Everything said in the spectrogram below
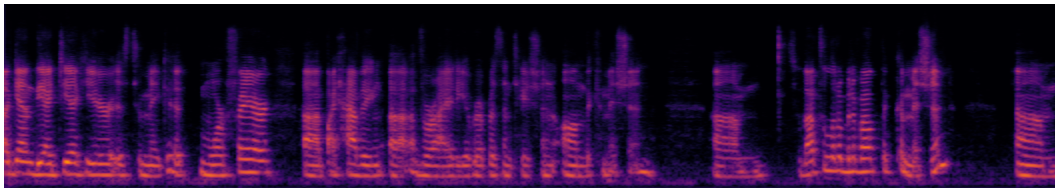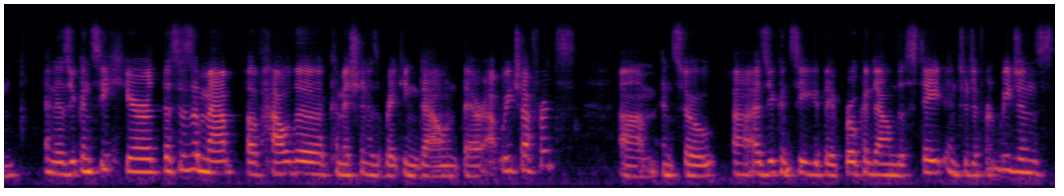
again, the idea here is to make it more fair uh, by having a, a, variety of representation on the commission. Um, so that's a little bit about the commission. Um, and as you can see here, this is a map of how the commission is breaking down their outreach efforts. Um, and so uh, as you can see, they've broken down the state into different regions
